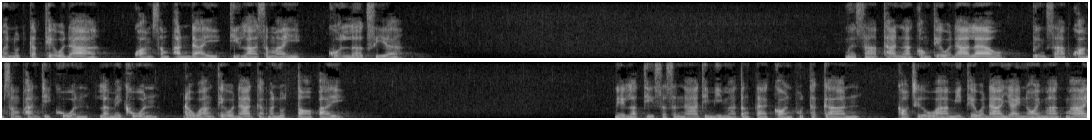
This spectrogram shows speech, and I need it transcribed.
มนุษย์กับเทวดา ความสัมพันธ์ใดที่ล้าสมัย ควรเลิกเสีย เมื่อทราบฐานะของเทวดาแล้ว พึงทราบความสัมพันธ์ที่ควรและไม่ควร ระหว่างเทวดากับมนุษย์ต่อไป ในลัทธิศาสนาที่มีมาตั้งแต่ก่อนพุทธกาลเขาเชื่อว่ามีเทวดาใหญ่น้อยมากมาย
